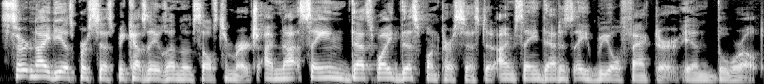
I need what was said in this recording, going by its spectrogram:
certain ideas persist because they lend themselves to merch. I'm not saying that's why this one persisted. I'm saying that is a real factor in the world.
